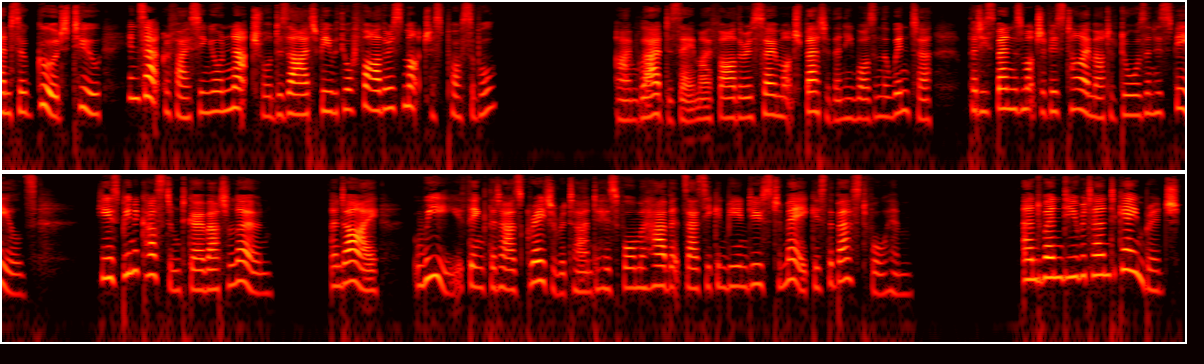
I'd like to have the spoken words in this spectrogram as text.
and so good, too, in sacrificing your natural desire to be with your father as much as possible. I am glad to say my father is so much better than he was in the winter, that he spends much of his time out of doors in his fields. He has been accustomed to go about alone, and I, we think that as great a return to his former habits as he can be induced to make is the best for him. And when do you return to Cambridge?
